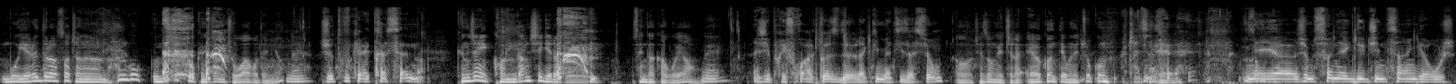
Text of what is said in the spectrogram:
뭐 예를 들어서 저는 한국 음식도 굉장히 좋아하거든요. 네. Je trouve qu'elle est très saine. 굉장히 건강식이라고 생각하고요. 네. J'ai pris froid à cause de la climatisation. 어, 죄송해요. 제가 에어컨 때문에 조금 괜찮아요. Mais euh, je me soigne avec du ginseng rouge.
